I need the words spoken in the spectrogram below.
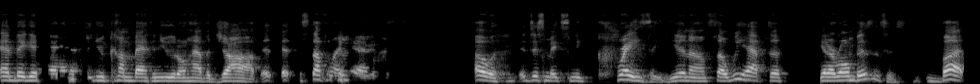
and they get mad and you come back and you don't have a job, it, it- stuff like that. Mm-hmm. Oh, it just makes me crazy, you know? So we have to get our own businesses. But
